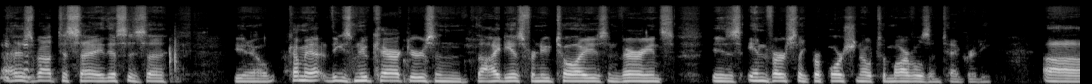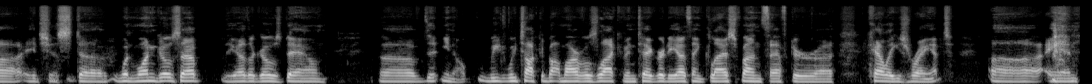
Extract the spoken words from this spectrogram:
I was about to say this is a, you know, coming at these new characters and the ideas for new toys and variants is inversely proportional to Marvel's integrity. Uh, it's just uh, when one goes up, the other goes down. Uh, the, you know, we we talked about Marvel's lack of integrity. I think last month after uh, Kelly's rant. Uh, and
